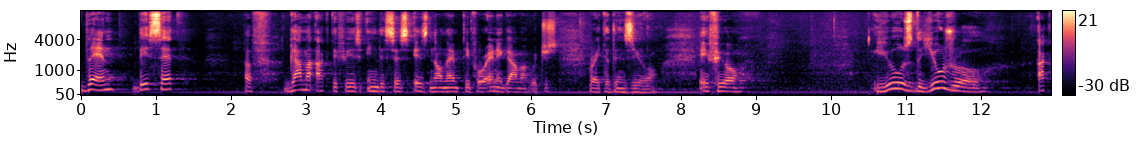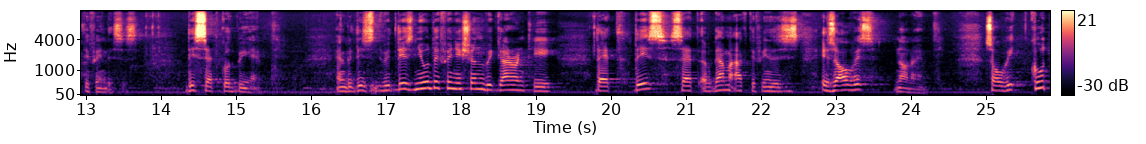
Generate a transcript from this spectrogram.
then this set of gamma active indices is non-empty for any gamma which is greater than zero. If you use the usual active indices, this set could be empty. And with this, with this new definition, we guarantee that this set of gamma active indices is always non-empty. So we could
